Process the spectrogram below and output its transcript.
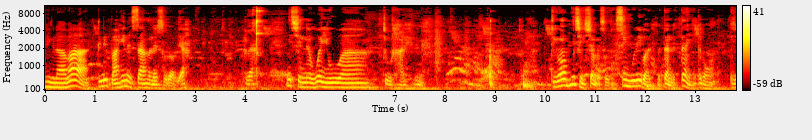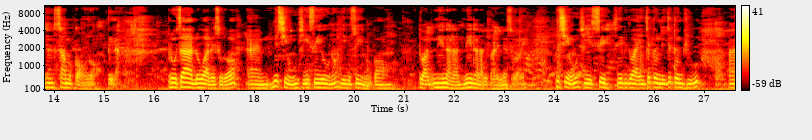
မင်္ဂလာပါဒီနေ့ဘာဟင်းနဲ့စားမလဲဆိုတော့ဗျာဟုတ်လားမြစ်ရှင်နဲ့ဝက်ရိုးပါကြိုထားတယ်ဒီနေ့ဒီကောင်မြစ်ရှင်ရှက်မယ်ဆိုရင်စီမွေးလေးပါမတက်နဲ့တက်ရင်အကောင်အရန်စားမကောင်းတော့သိလားဘလို့စားလို့ရတယ်ဆိုတော့အမ်မြစ်ရှင်ကိုရေဆေးအောင်နော်ရေမဆေးရင်မကောင်းသူကနင်းတာတာနင်းတာတာလေးပါတယ်လဲဆိုတော့လေမရှင်ကိုရေဆေးဆေးပြီးတော့ရင်စက်တုံလေးစက်တုံဖြူ အာ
